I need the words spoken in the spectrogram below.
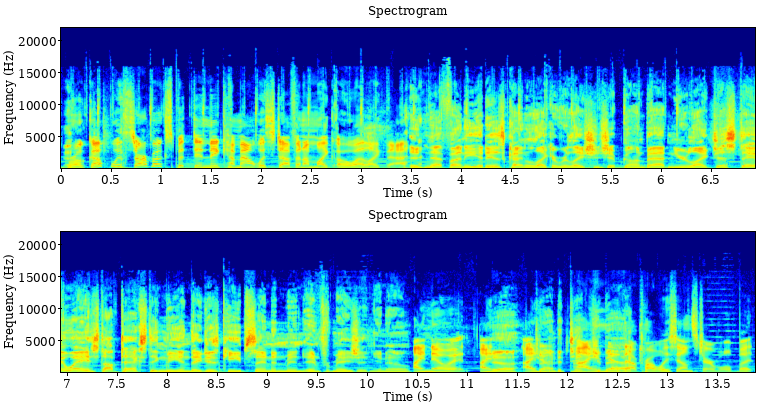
broke up with Starbucks, but then they come out with stuff, and I'm like, oh, I like that. Isn't that funny? It is kind of like a relationship gone bad, and you're like, just stay away, stop texting me, and they just keep sending me information. You know, I know it. I Yeah, I know. I know back. that probably sounds terrible, but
